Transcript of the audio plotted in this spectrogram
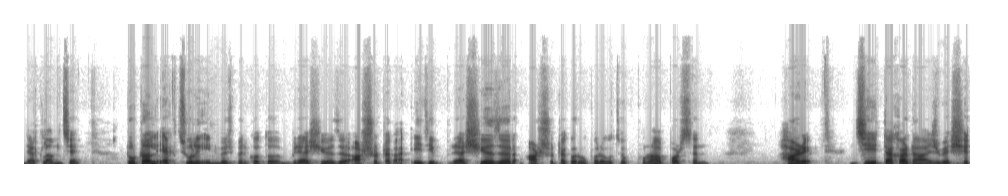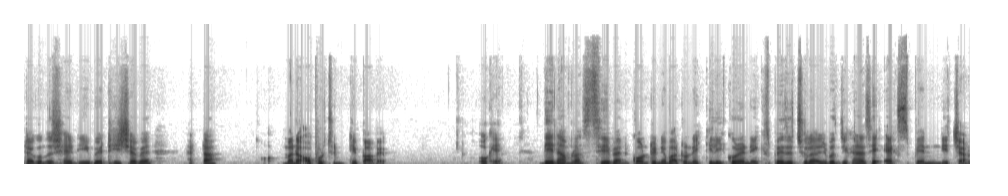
দেখলাম যে টোটাল অ্যাকচুয়ালি ইনভেস্টমেন্ট কত? বিরাশি হাজার আটশো টাকা। এই যে বিরাশি হাজার আটশো টাকার উপরে হচ্ছে পনেরো পার্সেন্ট হারে। যে টাকাটা আসবে, সেটা কিন্তু সে রিবেট হিসেবে একটা মানে অপরচুনিটি পাবে। ওকে দেন আমরা সেভ অ্যান্ড কন্টিনিউ বাটনে ক্লিক করে নেক্সট পেজে চলে আসব, যেখানে আছে এক্সপেন্ডিচার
